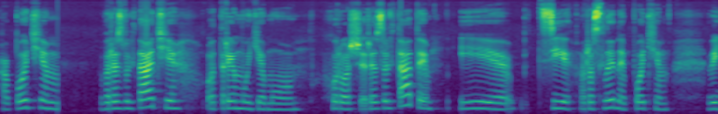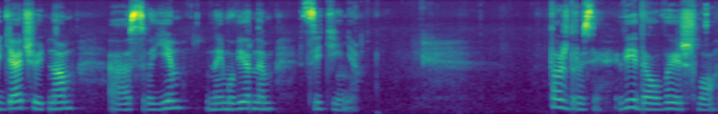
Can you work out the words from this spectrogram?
а потім в результаті отримуємо хороші результати, і ці рослини потім віддячують нам е, своїм неймовірним цвітінням. Тож, друзі, відео вийшло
